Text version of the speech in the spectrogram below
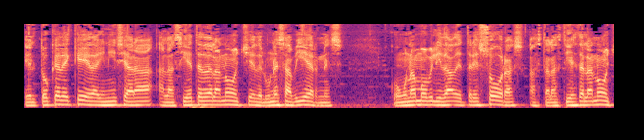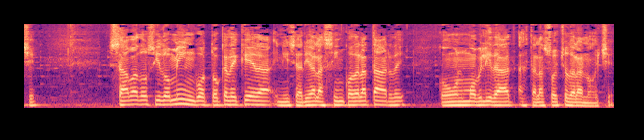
el toque de queda iniciará a las 7 de la noche, de lunes a viernes, con una movilidad de 3 horas hasta las 10 de la noche. Sábados y domingo, toque de queda iniciaría a las 5 de la tarde, con una movilidad hasta las 8 de la noche.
